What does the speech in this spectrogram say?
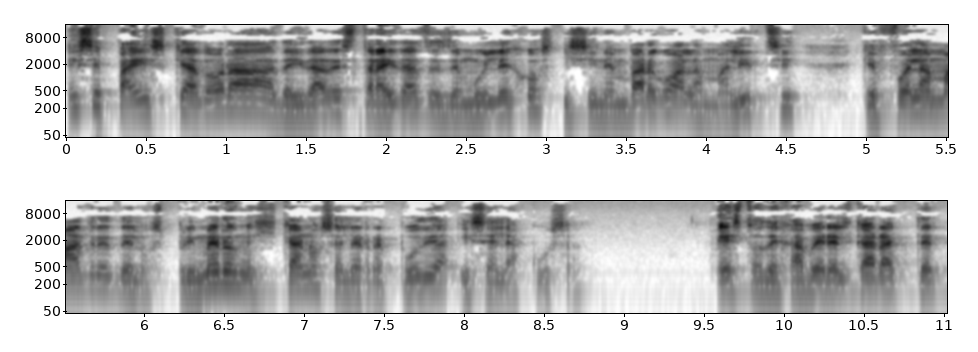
ese país que adora a deidades traídas desde muy lejos y sin embargo a la Malitzi, que fue la madre de los primeros mexicanos, se le repudia y se le acusa. Esto deja ver el carácter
